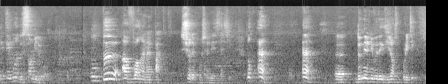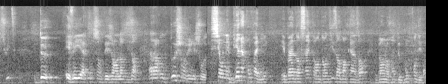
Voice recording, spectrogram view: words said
était moins de 100 000 euros. On peut avoir un impact sur les prochaines législatives. Donc, un, un euh, donner le niveau d'exigence politique tout de suite. Deux, éveiller la conscience des gens en leur disant alors on peut changer les choses. Si on est bien accompagné, et eh ben dans 5 ans, dans 10 ans, dans 15 ans, eh ben on aura de bons candidats,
